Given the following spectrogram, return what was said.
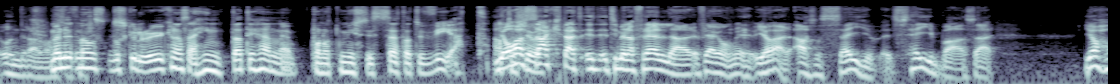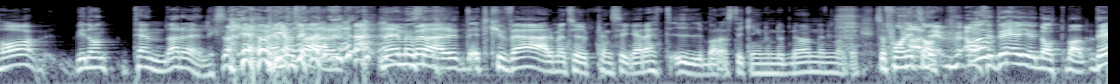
undrar vad Men, men då skulle du ju kunna så här, hinta till henne på något mystiskt sätt att du vet. Att Jag har tjuvar- sagt att, till mina föräldrar flera gånger, gör, alltså säg, säg bara så här. Jaha, vill du ha en tändare liksom? Nej men, så här, inte. nej, men så här, ett, ett kuvert med typ en cigarett i, bara sticka in under dörren eller någonting. Så får ni ett Ja, sånt... det, ja, för det är ju något man, det, är-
